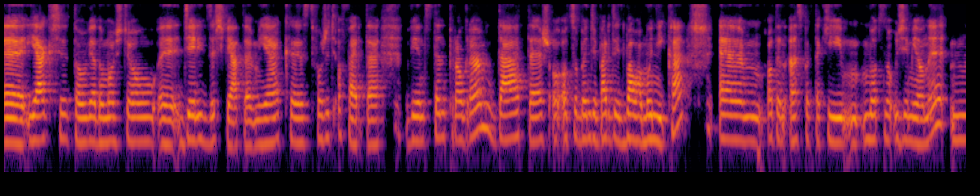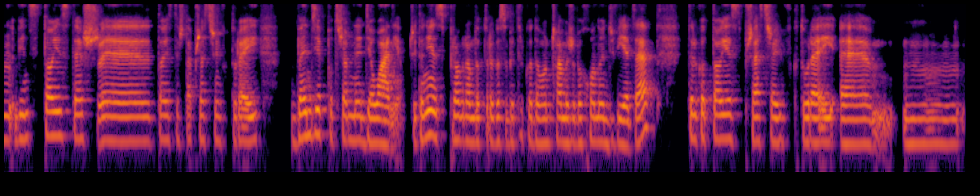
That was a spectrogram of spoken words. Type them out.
E, jak się tą wiadomością e, dzielić ze światem, jak e, stworzyć ofertę, więc ten program da też, o, o co będzie bardziej dbała Monika, o ten aspekt taki mocno uziemiony, więc to jest też, e, to jest też ta przestrzeń, w której będzie potrzebne działanie. Czyli to nie jest program, do którego sobie tylko dołączamy, żeby chłonąć wiedzę, tylko to jest przestrzeń, w której, mm,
